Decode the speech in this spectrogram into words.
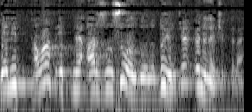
gelip tavaf etme arzusu olduğunu duyunca önüne çıktılar.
